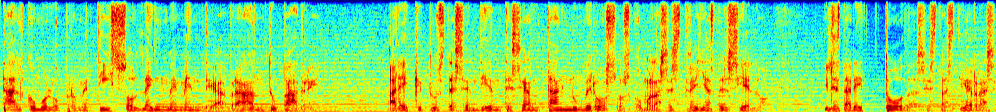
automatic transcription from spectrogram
tal como lo prometí solemnemente a Abraham tu padre. Haré que tus descendientes sean tan numerosos como las estrellas del cielo, y les daré todas estas tierras,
